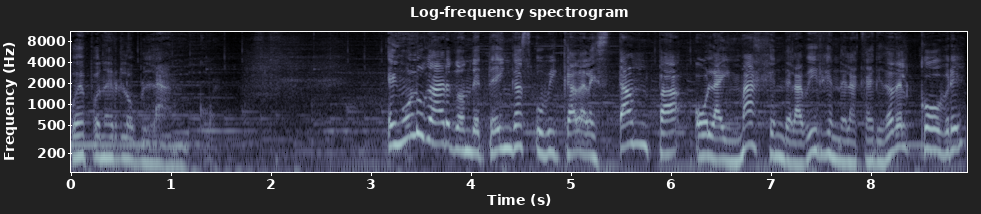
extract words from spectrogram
puedes ponerlo blanco. En un lugar donde tengas ubicada la estampa o la imagen de la Virgen de la Caridad del Cobre,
